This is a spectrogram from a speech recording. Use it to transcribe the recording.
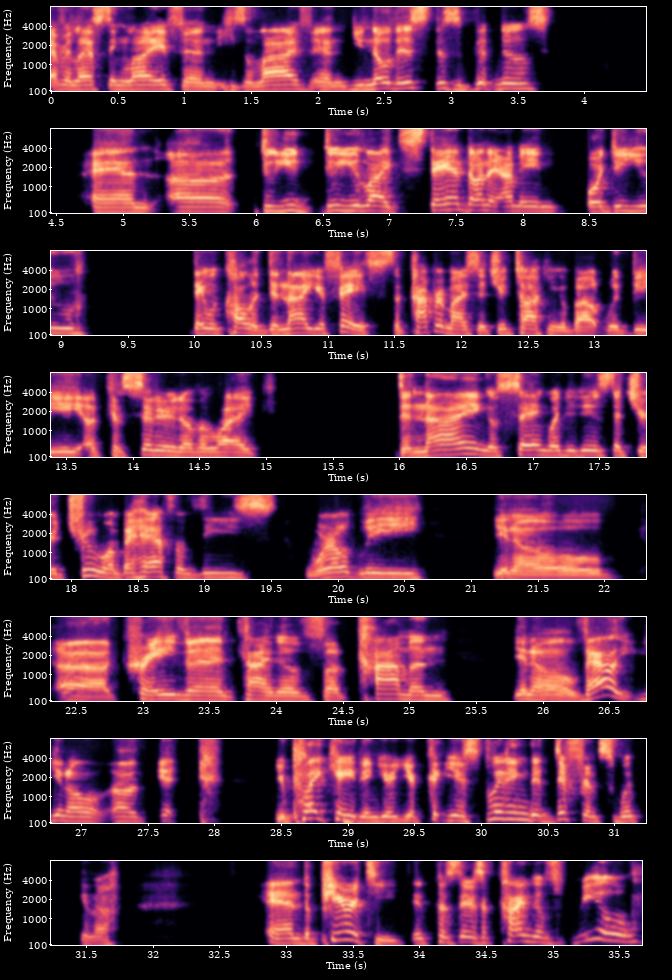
everlasting life, and he's alive. And you know this, this is good news. And uh, do you do you like stand on it? I mean, or do you? They would call it deny your faith. The compromise that you're talking about would be a considered of a like denying of saying what it is that you're true on behalf of these worldly, you know, uh, craven kind of uh, common, you know, value. You know, uh, it, you're placating. You're you're you're splitting the difference with you know, and the purity because there's a kind of real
